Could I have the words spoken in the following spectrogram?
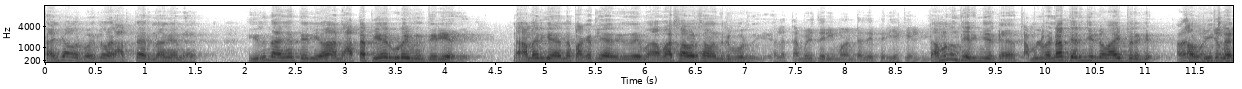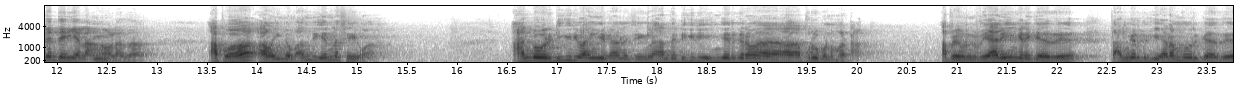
தஞ்சாவூர் பக்கத்தில் ஒரு அத்தை இருந்தாங்கன்னு. இருந்தாங்கன்னு தெரியும். அந்த அத்தை பேர் கூட இவனுக்கு தெரியாது. நான் அமெரிக்கா என்ன பக்கத்துலயா இருக்குது வருஷம் வருஷம் வந்துட்டு போகிறதுக்கு அதுல தமிழ் தெரியுமான்றதே பெரிய கேள்வி. தமிழும் தெரிஞ்சிருக்காது தமிழ் வேணா தெரிஞ்சிருக்க வாய்ப்பு இருக்கு. அதான் அவன் வீட்டில் தெரியலாம் அவ்வளவுதான். அப்போது அவன் இங்கே வந்து என்ன செய்வான்? அங்கே ஒரு டிகிரி வாங்கியிருக்கான்னு வச்சுங்களேன் அந்த டிகிரி இங்கே இருக்கிறவன் அப்ரூவ் பண்ண மாட்டான். அப்போ இவனுக்கு வேலையும் கிடைக்காது தங்கறதுக்கு இடமும் இருக்காது.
